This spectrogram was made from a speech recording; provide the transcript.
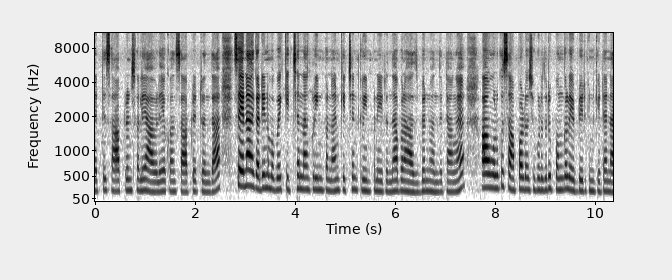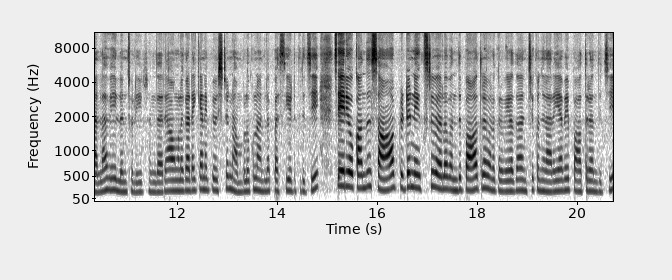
தட்டு. சாப்பிட்றேன்னு சொல்லி அவளே உட்காந்து சாப்பிட்டுட்டு இருந்தா. சரினா அதுக்காட்டி நம்ம போய் கிச்சன்லாம் க்ளீன் பண்ணலான்னு கிச்சன் க்ளீன் பண்ணிட்டு இருந்தேன். அப்புறம் ஹஸ்பண்ட் ஹஸ்பண்ட் வந்துட்டாங்க. அவங்களுக்கும் சாப்பாடு வச்சு கொடுத்துட்டு பொங்கல் எப்படி இருக்குன்னு கேட்டால் நல்லாவே இல்லைன்னு சொல்லிட்டு இருந்தார். அவங்கள கடைக்கு அனுப்பி வச்சுட்டு நம்மளுக்கும் நல்லா பசி எடுத்துருச்சு. சரி உட்காந்து சாப்பிட்டுட்டு நெக்ஸ்ட்டு வேலை வந்து பாத்திரம் விளக்குற வேலை தான் இருந்துச்சு. கொஞ்சம் நிறையாவே பாத்திரம் இருந்துச்சு.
